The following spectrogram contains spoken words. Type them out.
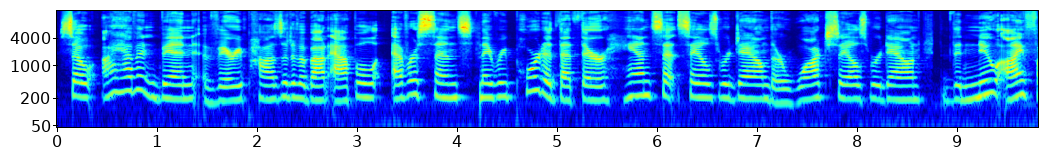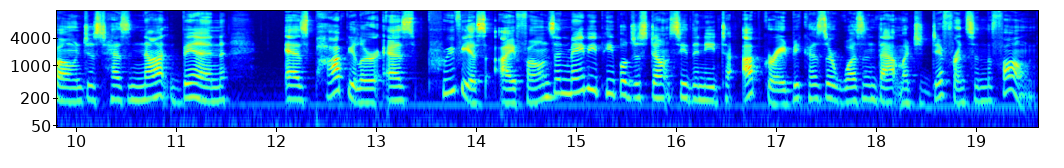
So I haven't been very positive about Apple ever since they reported that their handset sales were down, their watch sales were down. The new iPhone just has not been as popular as previous iPhones, and maybe people just don't see the need to upgrade because there wasn't that much difference in the phone.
